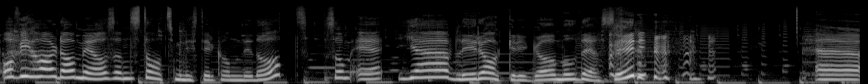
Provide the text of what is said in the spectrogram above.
Og vi har da med oss en statsministerkandidat som er jævlig rakrygga moldeser. Eh,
